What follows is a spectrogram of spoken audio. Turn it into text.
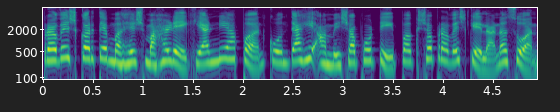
प्रवेशकर्ते महेश महाडेक यांनी आपण कोणत्याही आमिषापोटी पक्ष प्रवेश केला नसून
